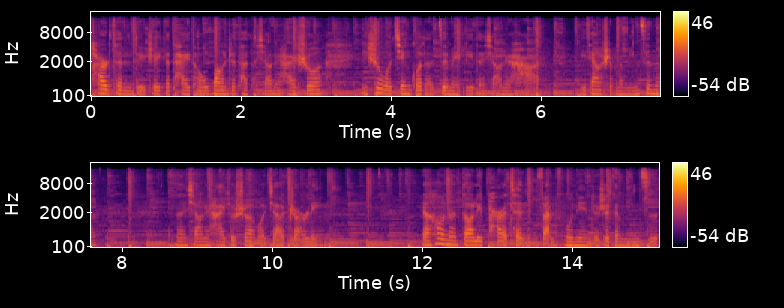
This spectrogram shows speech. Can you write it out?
Parton 对这个抬头望着她的小女孩说：“你是我见过的最美丽的小女孩，你叫什么名字呢？”那小女孩就说：“我叫 Jolene。”然后呢，Dolly Parton 反复念着这个名字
